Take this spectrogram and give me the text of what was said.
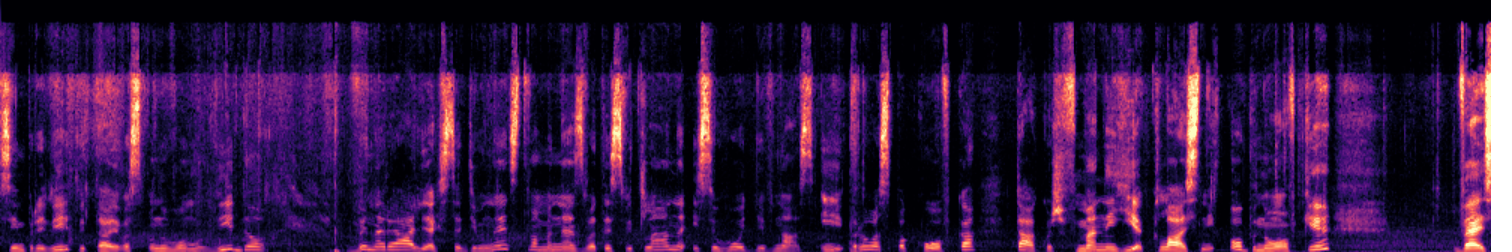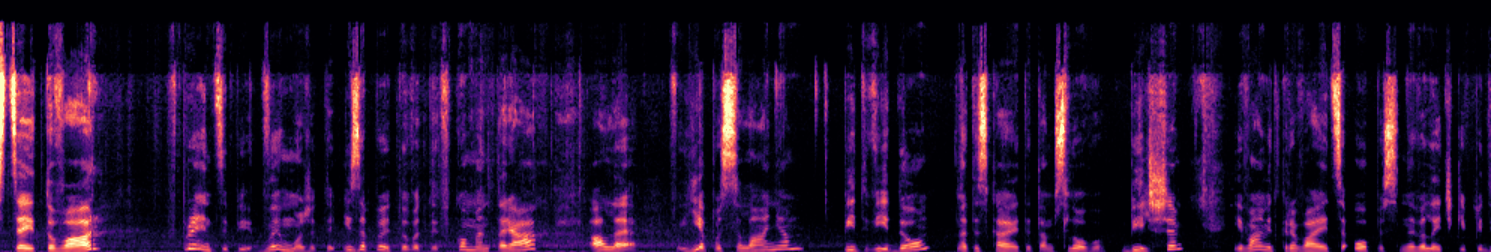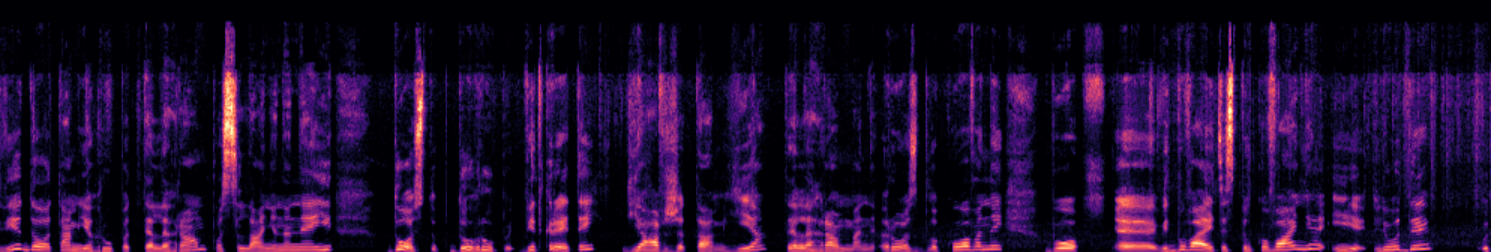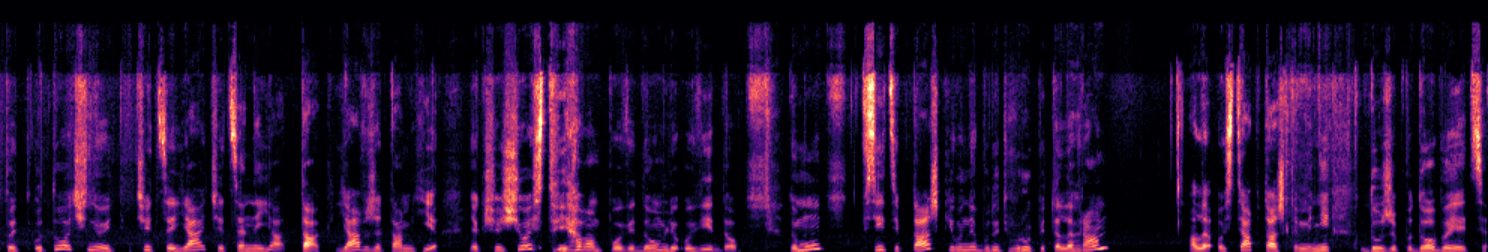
Всім привіт! Вітаю вас у новому відео. Ви на реаліях садівництва. Мене звати Світлана, і сьогодні в нас і розпаковка. Також в мене є класні обновки. Весь цей товар. В принципі, ви можете і запитувати в коментарях, але є посилання під відео. Натискаєте там слово більше, і вам відкривається опис невеличкий під відео. Там є група Telegram, посилання на неї. Доступ до групи відкритий. Я вже там є. Телеграм мене розблокований, бо е, відбувається спілкування, і люди уточнюють, чи це я, чи це не я. Так, я вже там є. Якщо щось, то я вам повідомлю у відео. Тому всі ці пташки вони будуть в групі Telegram. Але ось ця пташка мені дуже подобається.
